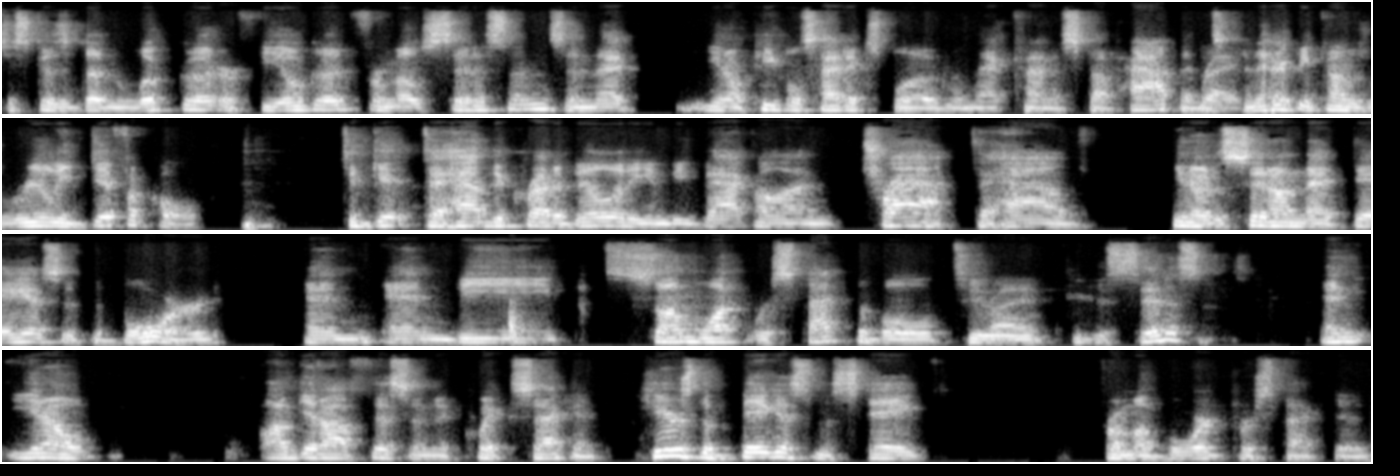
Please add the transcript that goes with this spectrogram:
just because it doesn't look good or feel good for most citizens. And that, you know, people's head explode when that kind of stuff happens. Right. And then it becomes really difficult to get to have the credibility and be back on track to have you know to sit on that dais at the board and and be somewhat respectable to, right. to the citizens and you know i'll get off this in a quick second here's the biggest mistake from a board perspective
